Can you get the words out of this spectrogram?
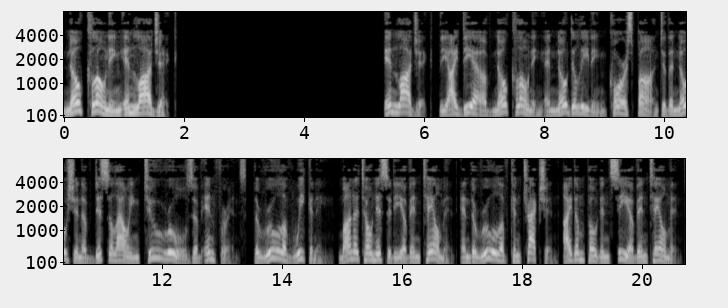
No cloning in logic In logic, the idea of no cloning and no deleting correspond to the notion of disallowing two rules of inference, the rule of weakening monotonicity of entailment and the rule of contraction idempotency of entailment.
